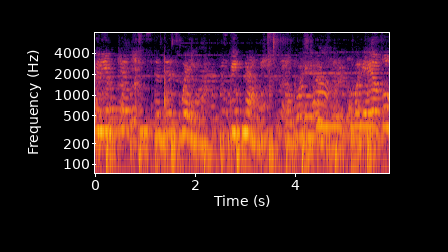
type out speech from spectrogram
Any objections to this way, speak now. Porque, porque eu vou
